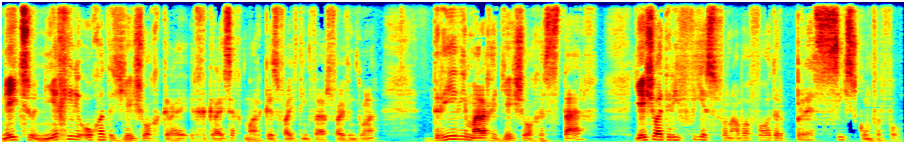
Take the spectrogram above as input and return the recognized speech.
Net so 9:00 die oggend is Yeshua gekry gekruisig Markus 15 vers 25. 3:00 die middag het Yeshua gesterf. Yeshua het hierdie fees van Abba Vader presies kom vervul.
